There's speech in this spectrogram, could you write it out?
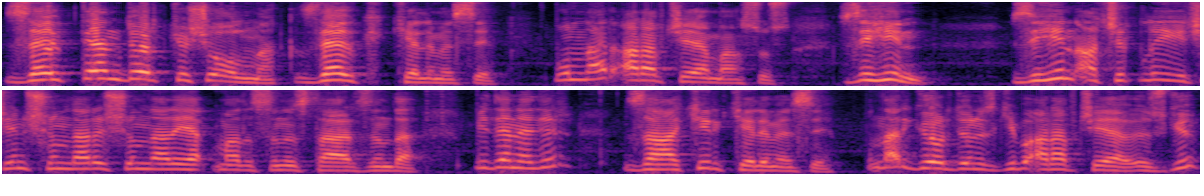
Zevkten dört köşe olmak. Zevk kelimesi. Bunlar Arapçaya mahsus. Zihin. Zihin açıklığı için şunları şunları yapmalısınız tarzında. Bir de nedir? Zakir kelimesi. Bunlar gördüğünüz gibi Arapçaya özgü.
